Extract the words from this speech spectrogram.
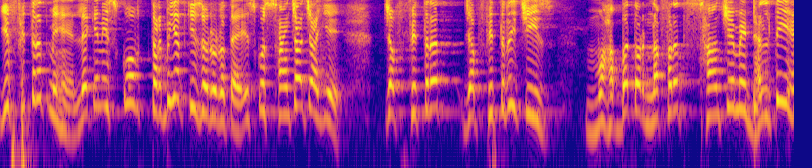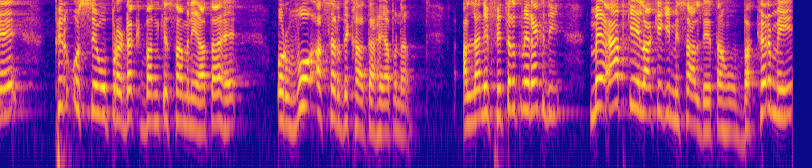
یہ فطرت میں ہے، لیکن اس کو تربیت کی ضرورت ہے، اس کو سانچا چاہیے۔ جب فطرت، جب فطری چیز محبت اور نفرت سانچے میں ڈھلتی ہے، پھر اس سے وہ پروڈکٹ بن کے سامنے آتا ہے اور وہ اثر دکھاتا ہے اپنا۔ اللہ نے فطرت میں رکھ دی۔ میں آپ کے علاقے کی مثال دیتا ہوں۔ بکر میں،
